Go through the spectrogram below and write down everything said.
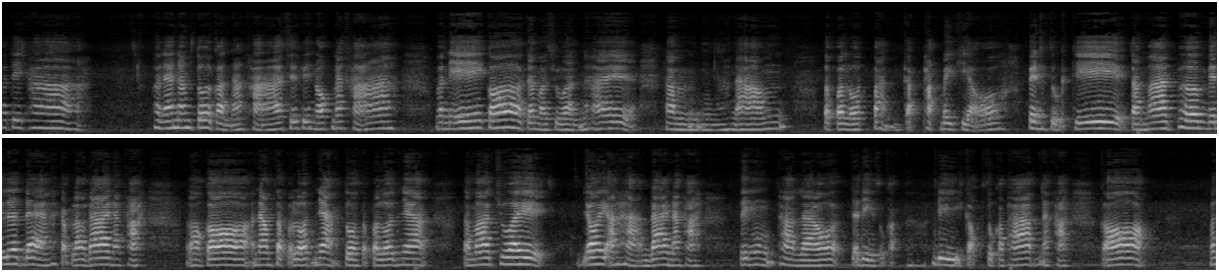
สวัสดีค่ะขอแนะนำตัวก่อนนะคะ ชื่อพี่นกนะคะ วันนี้ก็จะมาชวนให้ทำน้ำสับปะรดปั่นกับผักใบเขียว เป็นสูตรที่สามารถเพิ่มเม็ดเลือดแดงให้กับเราได้นะคะ แล้วก็น้ำสับปะรดเนี่ย ตัวสับปะรดเนี่ย สามารถช่วยย่อยอาหารได้นะคะ ซึ่งทานแล้วจะดีสุขดีกับสุขภาพนะคะ ก็ มา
